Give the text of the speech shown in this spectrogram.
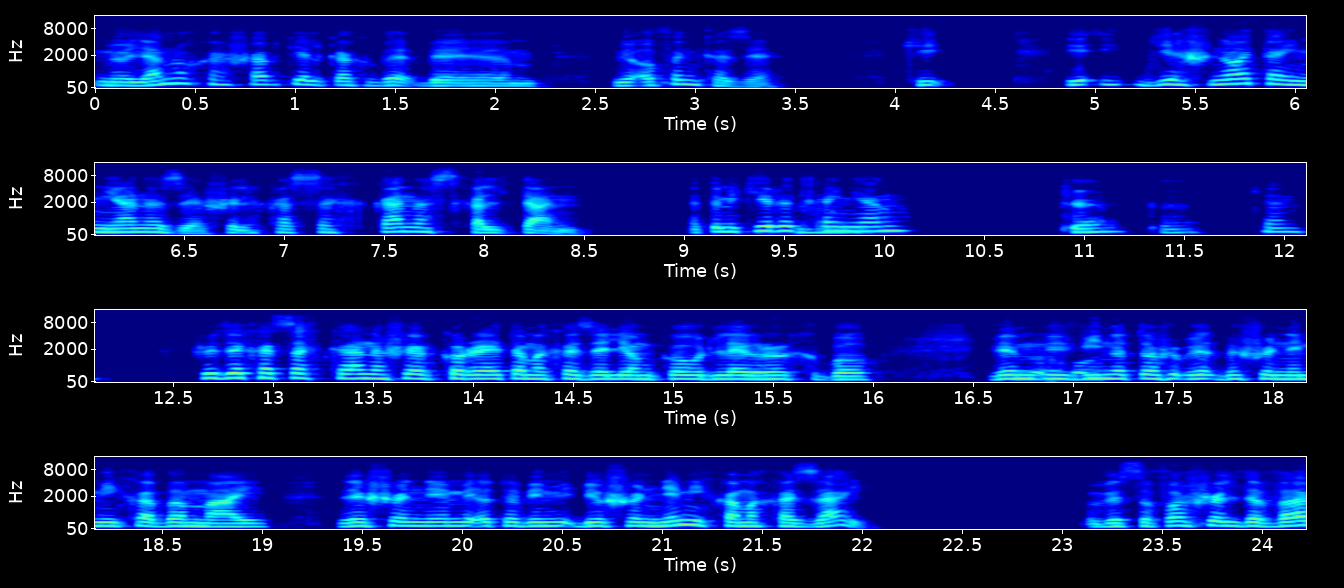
מעולם לא חשבתי על כך באופן כזה. כי ישנו את העניין הזה של השחקן השכלתן. אתה מכיר את העניין? כן, כן. כן. שזה השחקן אשר קורא את המחזה לעומקו ולרחבו, ומבין אותו בשונה מחבמאי, בשונה אותו בשונה מחמחזאי. ובסופו של דבר,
